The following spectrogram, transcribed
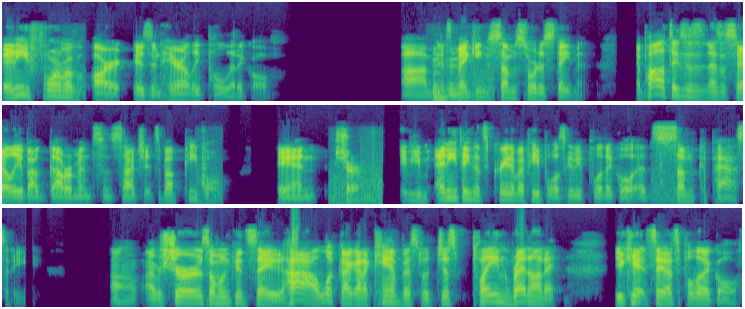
any form of art is inherently political. Um, It's Mhm. making some sort of statement. And politics isn't necessarily about governments and such, it's about people. And Sure. If you anything that's created by people is going to be political in some capacity. Uh, I'm sure someone can say, "Ha! Look, I got a canvas with just plain red on it." You can't say that's political.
